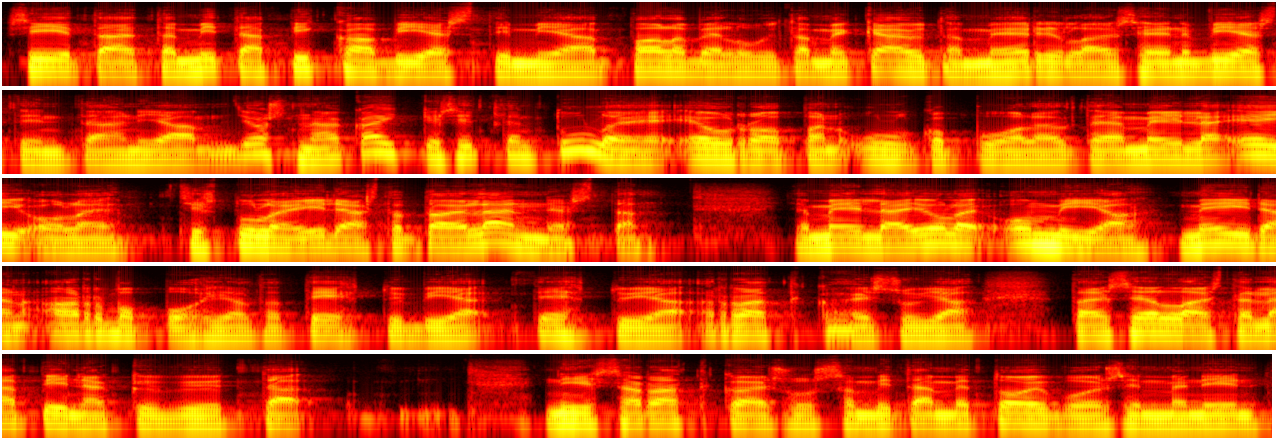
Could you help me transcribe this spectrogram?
siitä, että mitä pikaviestimiä palveluita me käytämme erilaiseen viestintään. Ja jos nämä kaikki sitten tulee Euroopan ulkopuolelta ja meillä ei ole, siis tulee idästä tai lännestä, ja meillä ei ole omia meidän arvopohjalta tehtyviä, tehtyjä ratkaisuja tai sellaista läpinäkyvyyttä niissä ratkaisuissa, mitä me toivoisimme, niin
